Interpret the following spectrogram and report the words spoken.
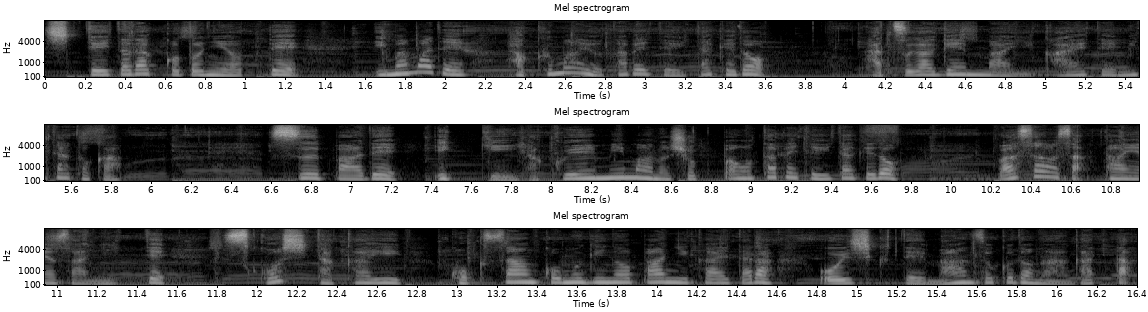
知っていただくことによって今まで白米を食べていたけど発芽玄米に変えてみたとかスーパーで1斤100円未満の食パンを食べていたけどわざわざパン屋さんに行って少し高い国産小麦のパンに変えたら美味しくて満足度が上がった。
